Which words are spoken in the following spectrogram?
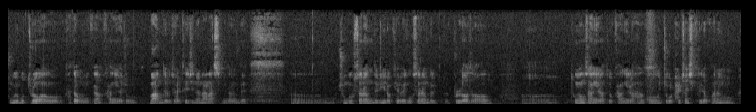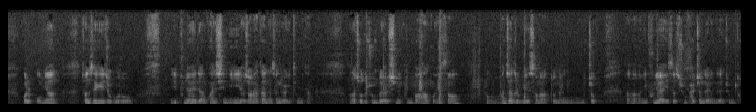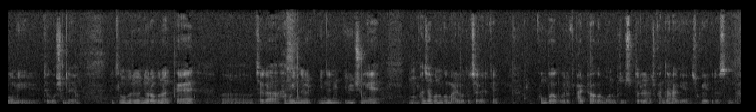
중국에 못 들어가고 하다 보니까 강의가 좀 마음대로 잘 되지는 않았습니다. 근데 어, 중국 사람들이 이렇게 외국 사람들 불러서 어, 동영상이라도 강의를 하고 이쪽을 발전시키려고 하는 걸 보면 전 세계적으로 이 분야에 대한 관심이 여전하다는 생각이 듭니다. 어, 저도 좀 더 열심히 공부하고 해서 어, 환자들 위해서나 또는 이쪽 어, 이 분야에 있어서 좀 발전되는데 좀 도움이 되고 싶네요. 하여튼 오늘은 여러분한테 어, 제가 하고 있는 있는 일 중에 음, 환자 보는 거 말고도 제가 이렇게 공부하고 이렇게 발표하고 뭐 모습들을 아주 간단하게 소개해 드렸습니다.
